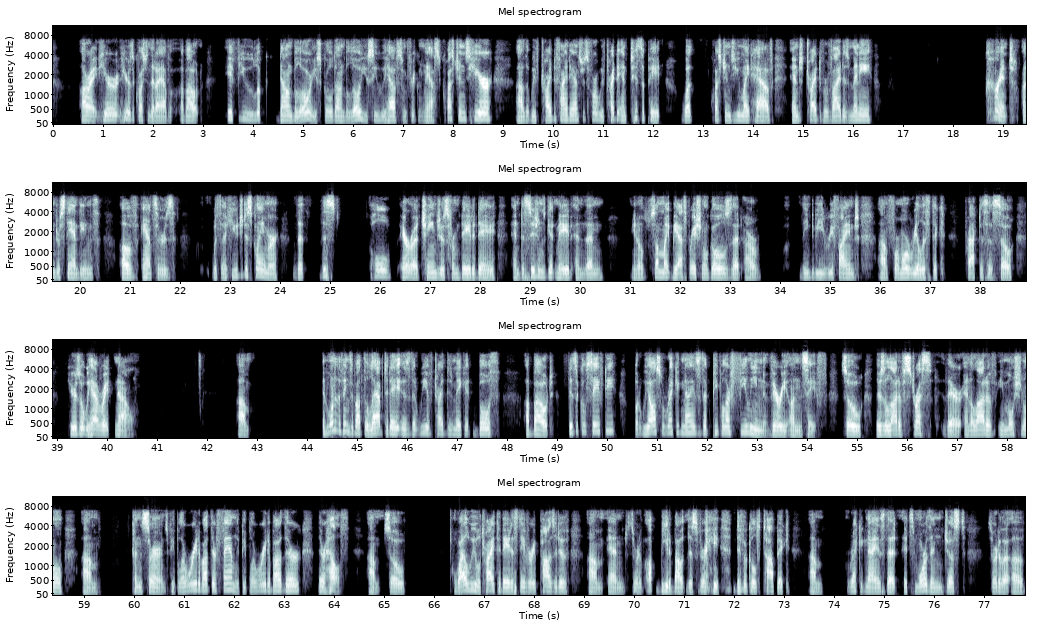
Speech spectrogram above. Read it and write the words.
all right, here, here's a question that I have about if you look down below or you scroll down below, you see we have some frequently asked questions here uh, that we've tried to find answers for. We've tried to anticipate what questions you might have and tried to provide as many current understandings of answers with a huge disclaimer that this whole era changes from day to day and decisions get made and then you know, some might be aspirational goals that are need to be refined um, for more realistic practices. So here's what we have right now. Um, and one of the things about the lab today is that we have tried to make it both about physical safety, but we also recognize that people are feeling very unsafe. So there's a lot of stress there and a lot of emotional um, concerns. People are worried about their family. People are worried about their their health. Um, so while we will try today to stay very positive, um, and sort of upbeat about this very difficult topic, um, recognize that it's more than just sort of a, a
